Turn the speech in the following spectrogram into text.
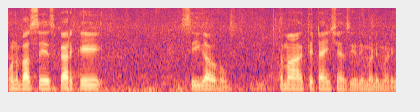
ਹੁਣ ਬਸ ਇਸ ਕਰਕੇ ਸੀਗਾ ਉਹ। ਦਿਮਾਗ ਤੇ ਟੈਨਸ਼ਨ ਸੀ ਉਹਦੀ ਮਾੜੀ ਮਾੜੀ।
